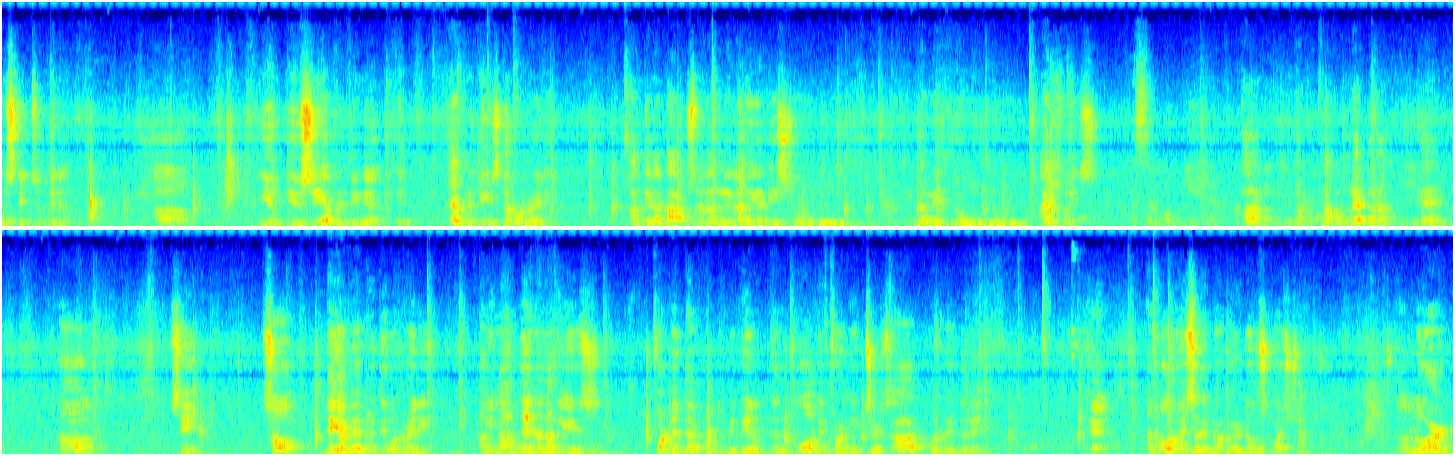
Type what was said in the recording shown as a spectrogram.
institute nila. Uh, you, you see everything there. It, everything is there already. Ang tinatapos na lang nila ngayon is yung damit nung, nung high priest. Basta complete na. To na, na na. Okay. Uh, see? So, they have everything already. Ang inaantay na lang is for the temple to be built and all the furnitures are already ready. Okay. And always remember those questions. Uh, Lord,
